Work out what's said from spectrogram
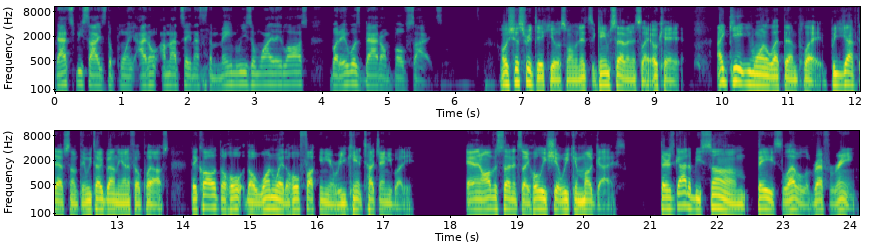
That's besides the point. I don't I'm not saying that's the main reason why they lost, but it was bad on both sides. Well, it's just ridiculous, woman. It's game seven. It's like, okay, I get you want to let them play, but you have to have something. We talked about in the NFL playoffs. They call it the whole the one way the whole fucking year where you can't touch anybody. And then all of a sudden it's like, holy shit, we can mug guys. There's got to be some base level of refereeing.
